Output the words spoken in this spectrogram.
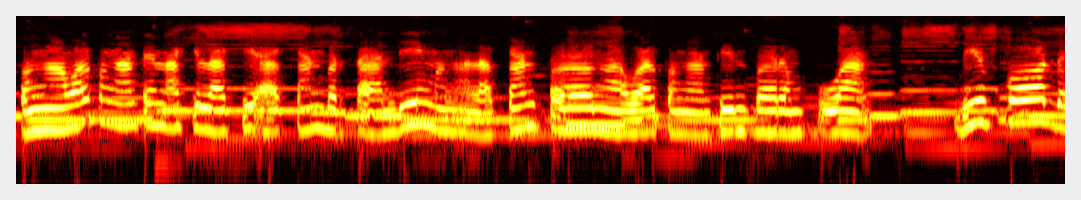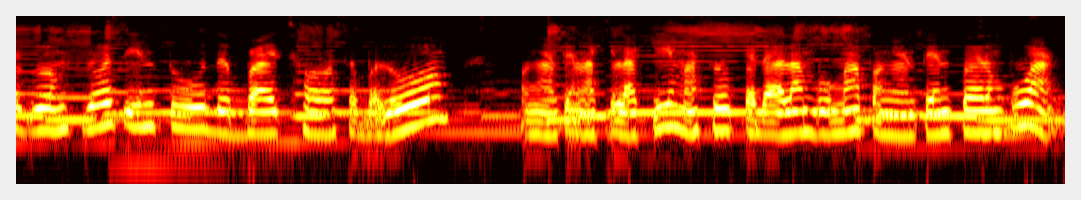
Pengawal pengantin laki-laki akan bertanding mengalahkan pengawal pengantin perempuan. Before the groom goes into the bride's house sebelum pengantin laki-laki masuk ke dalam rumah pengantin perempuan.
